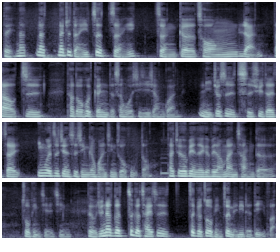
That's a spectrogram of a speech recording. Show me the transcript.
对，那那那就等于这整一整个从染到织，它都会跟你的生活息息相关，你就是持续的在。因为这件事情跟环境做互动，它就会变成一个非常漫长的作品结晶。对，我觉得那个这个才是这个作品最美丽的地方。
